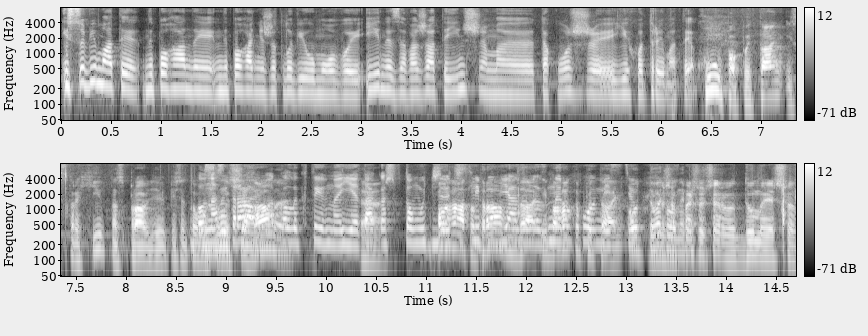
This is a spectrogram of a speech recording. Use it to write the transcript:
І собі мати непогані, непогані житлові умови, і не заважати іншим е, також е, їх отримати. Купа питань і страхів насправді після того, Бо у що нас травма колективна є Так. також в тому числі пов'язана да, з багато питань. нерухомістю. От давайте вже в першу чергу думаєш, що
